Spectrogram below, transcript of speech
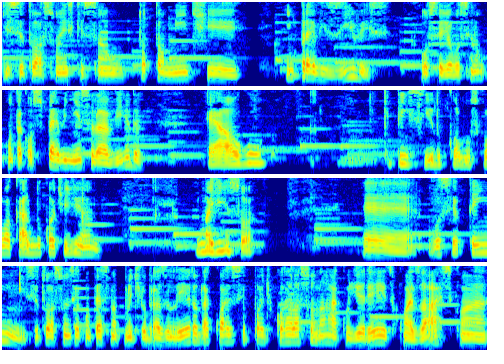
de situações que são totalmente imprevisíveis, ou seja, você não conta com a superveniência da vida, é algo que tem sido nos colocado no cotidiano. Imagine só. É, você tem situações que acontecem na política brasileira da quais você pode correlacionar com o direito, com as artes, com, a,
